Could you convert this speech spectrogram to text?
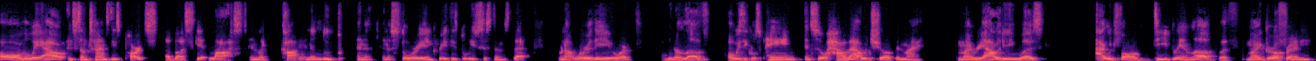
all the way out. And sometimes these parts of us get lost and like caught in a loop in a, in a story and create these belief systems that we're not worthy or, you know, love always equals pain. And so how that would show up in my, my reality was I would fall deeply in love with my girlfriend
